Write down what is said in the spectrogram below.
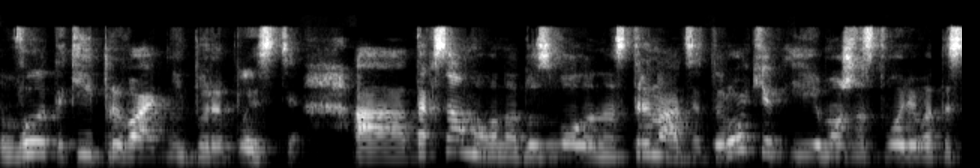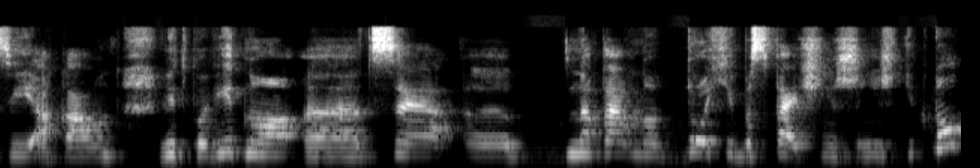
в такій приватній переписці. А так само вона дозволена з 13 років і можна створювати свій аккаунт. Відповідно, е, це. Напевно, трохи безпечніше ніж TikTok,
